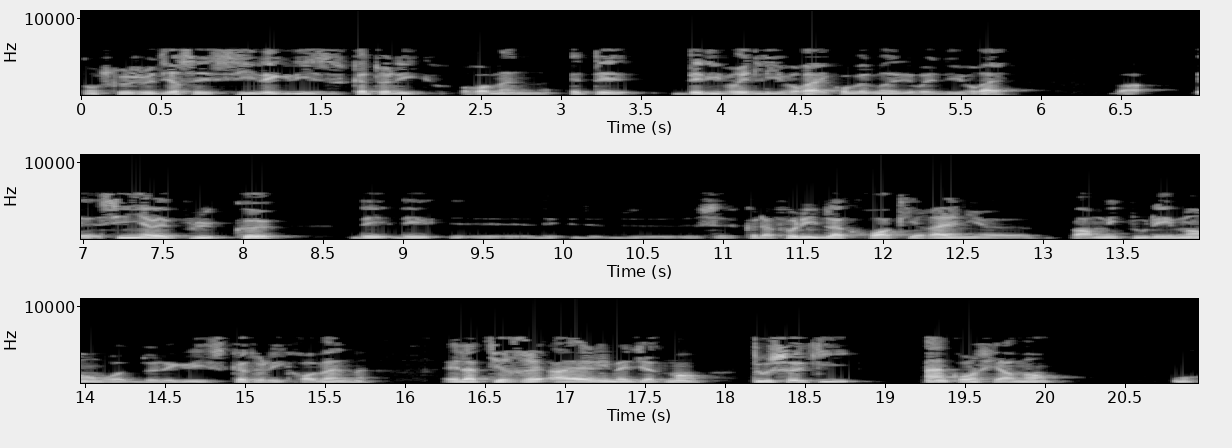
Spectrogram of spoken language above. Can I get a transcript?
Donc ce que je veux dire, c'est si l'Église catholique romaine était délivrée de l'ivraie, complètement délivrée de l'ivraie, bah, s'il n'y avait plus que des, des, des, que la folie de la croix qui règne euh, parmi tous les membres de l'Église catholique romaine, elle attirerait à elle immédiatement tous ceux qui, inconsciemment, ou,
